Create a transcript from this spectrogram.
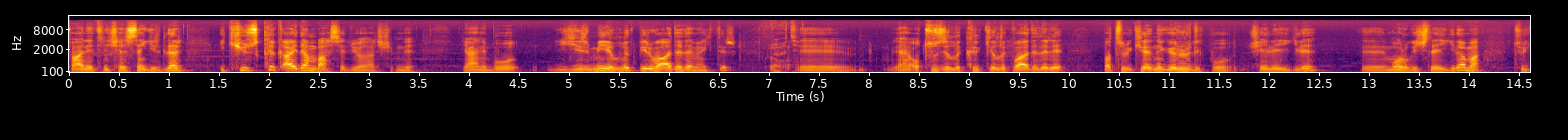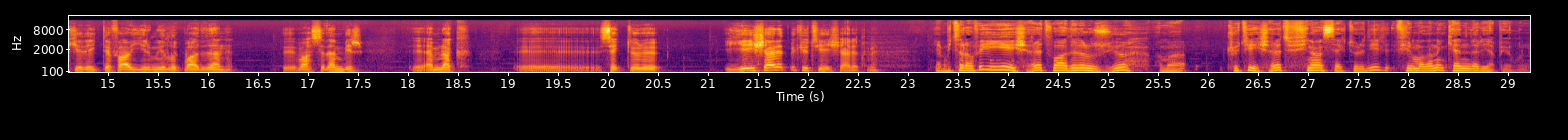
faaliyetin içerisine girdiler. 240 aydan bahsediyorlar şimdi. Yani bu 20 yıllık bir vade demektir. Evet. Ee, yani 30 yıllık 40 yıllık vadeleri Batı ülkelerinde görürdük bu şeyle ilgili. E, mortgage ile ilgili ama Türkiye'de ilk defa 20 yıllık vadeden e, bahseden bir e, emlak e, sektörü iyiye işaret mi kötüye işaret mi? Ya bir tarafı iyiye işaret, vadeler uzuyor ama kötü işaret finans sektörü değil, firmaların kendileri yapıyor bunu.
